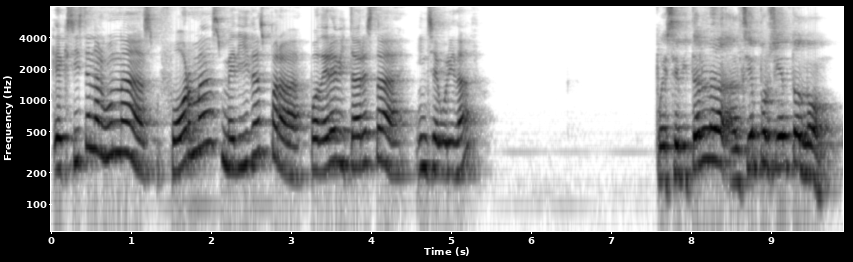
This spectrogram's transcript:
¿existen algunas formas, medidas para poder evitar esta inseguridad? Pues evitarla al 100% no,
